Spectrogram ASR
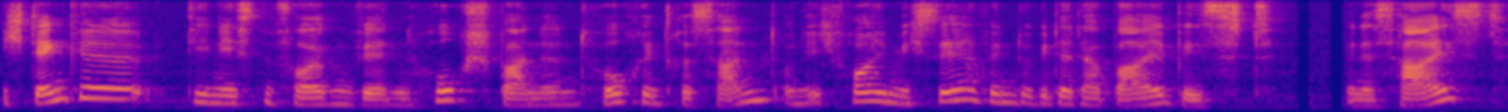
ich denke, die nächsten Folgen werden hochspannend, hochinteressant und ich freue mich sehr, wenn du wieder dabei bist, wenn es heißt.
